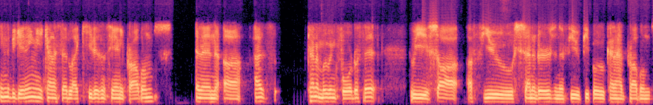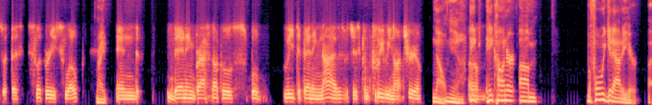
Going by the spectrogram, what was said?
in the beginning, he kind of said like he doesn't see any problems, and then uh, as kind of moving forward with it, we saw a few senators and a few people who kind of had problems with the slippery slope, Right. and banning brass knuckles will lead to banning knives, which is completely not true. No. Yeah. Hey, Um, hey Connor, um, before we get out of here, I-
